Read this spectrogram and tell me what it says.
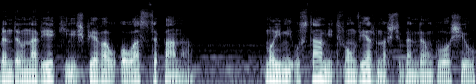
Będę na wieki śpiewał o łasce Pana. Moimi ustami Twą wierność będę głosił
